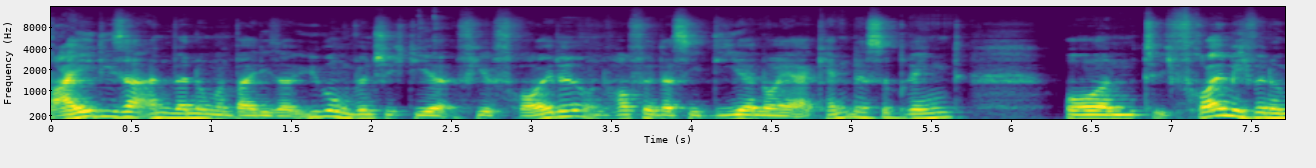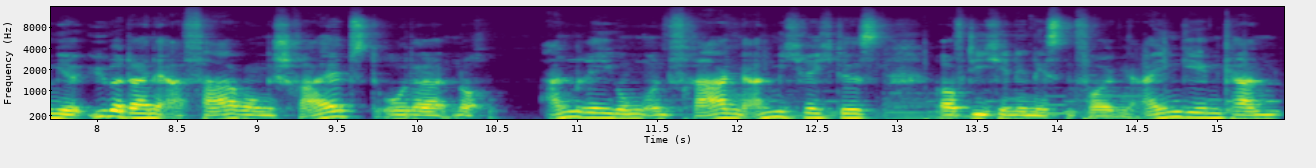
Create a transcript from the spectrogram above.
Bei dieser Anwendung und bei dieser Übung wünsche ich dir viel Freude und hoffe, dass sie dir neue Erkenntnisse bringt und ich freue mich, wenn du mir über deine Erfahrungen schreibst oder noch Anregungen und Fragen an mich richtest, auf die ich in den nächsten Folgen eingehen kann.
